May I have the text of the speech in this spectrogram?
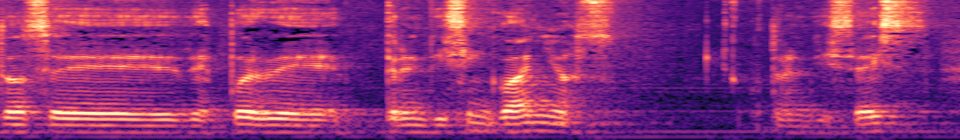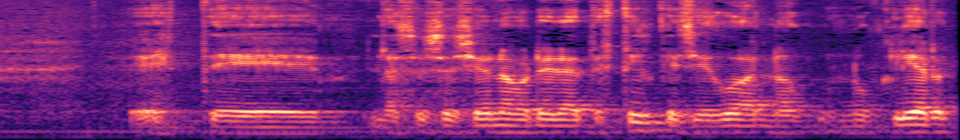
Entonces, después de 35 años, 36, este, la Asociación Obrera Textil, que llegó a nuclear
